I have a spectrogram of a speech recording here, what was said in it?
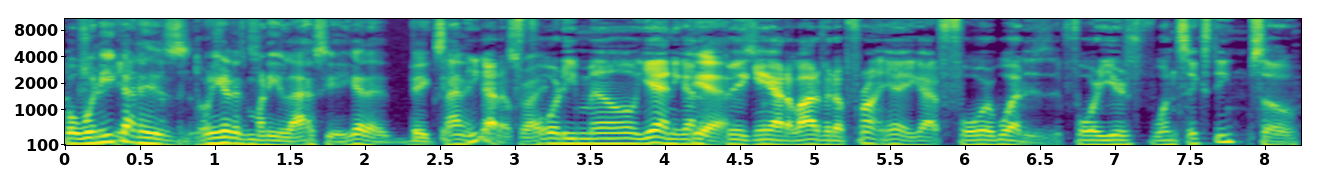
But when he sure got his when he got his money last year, he got a big signing. He got a bonus, right? 40 mil. Yeah, and he got Yeah. a big. He got a lot of it up front. Yeah, he got four. What is it? Four years, 160. So,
